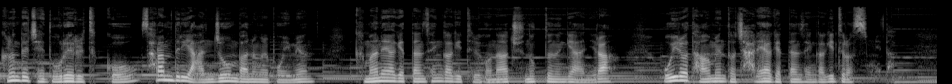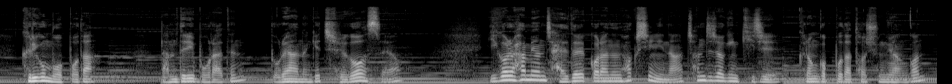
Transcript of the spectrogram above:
그런데 제 노래를 듣고 사람들이 안 좋은 반응을 보이면 그만해야겠다는 생각이 들거나 주눅드는 게 아니라 오히려 다음엔 더 잘해야겠다는 생각이 들었습니다. 그리고 무엇보다 남들이 뭐라든 노래하는 게 즐거웠어요. 이걸 하면 잘 될 거라는 확신이나 천재적인 기질 그런 것보다 더 중요한 건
